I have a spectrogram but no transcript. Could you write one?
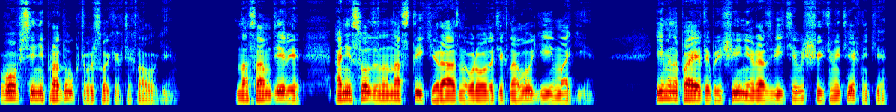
вовсе не продукт высоких технологий. На самом деле, они созданы на стыке разного рода технологий и магии. Именно по этой причине развитие вычислительной техники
